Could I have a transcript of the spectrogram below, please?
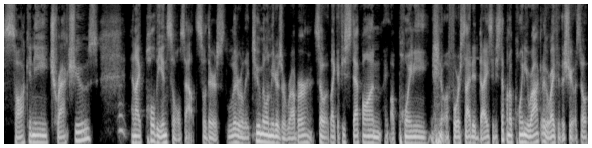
Saucony track shoes, mm. and I pull the insoles out. So there's literally two millimeters of rubber. So like if you step on a pointy, you know, a four sided dice, if you step on a pointy rock, it'll go right through the shoe. So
